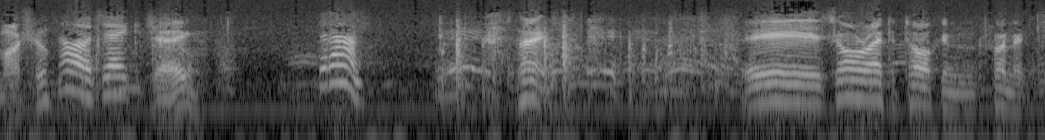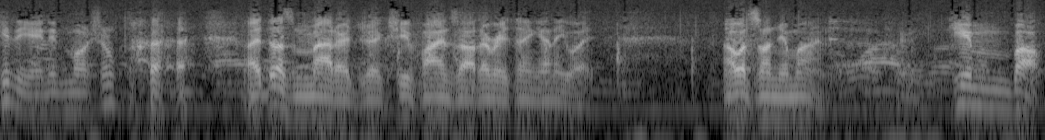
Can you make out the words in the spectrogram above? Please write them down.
Marshal. Hello, Jake. Jake? Sit down. Thanks. It's all right to talk in front of Kitty, ain't it, Marshal? it doesn't matter, Jake. She finds out everything anyway. Now, what's on your mind? Jim Box.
